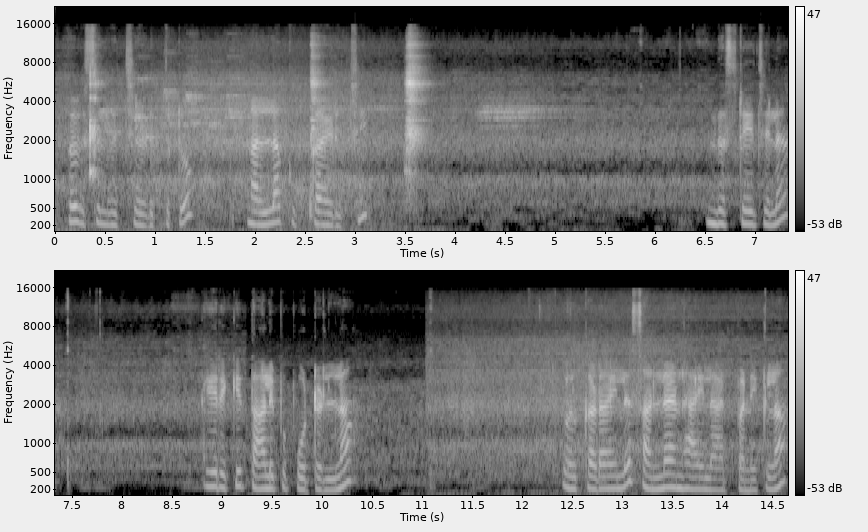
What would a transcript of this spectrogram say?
இப்போ விசில் வச்சு எடுத்துட்டோம் நல்லா குக் ஆகிடுச்சு இந்த ஸ்டேஜில் கீரைக்கு தாளிப்பு போட்டுடலாம். ஒரு கடாயில் சன்லைன் ஆயில் ஆட் பண்ணிக்கலாம்.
